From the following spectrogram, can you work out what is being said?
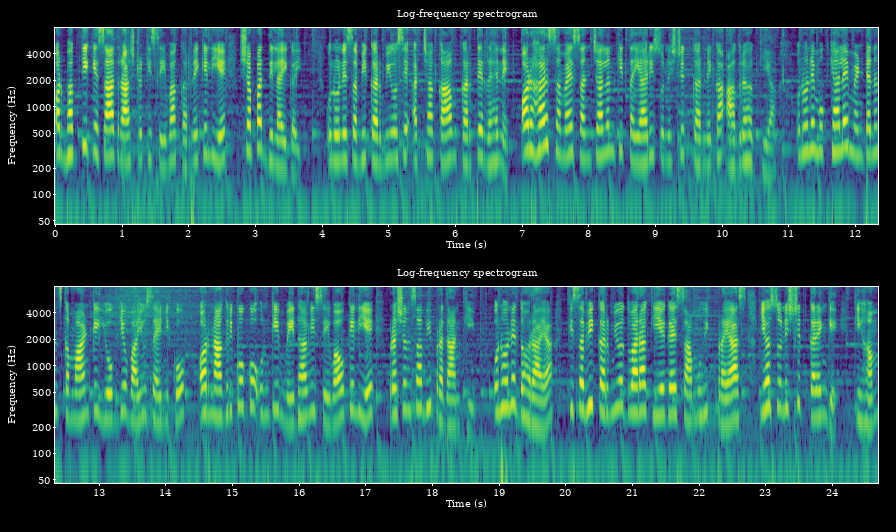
और भक्ति के साथ राष्ट्र की सेवा करने के लिए शपथ दिलाई गई उन्होंने सभी कर्मियों से अच्छा काम करते रहने और हर समय संचालन की तैयारी सुनिश्चित करने का आग्रह किया। उन्होंने मुख्यालय मेंटेनेंस कमांड के योग्य वायु सैनिकों और नागरिकों को उनकी मेधावी सेवाओं के लिए प्रशंसा भी प्रदान की। उन्होंने दोहराया कि सभी कर्मियों द्वारा किए गए सामूहिक प्रयास यह सुनिश्चित करेंगे कि हम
